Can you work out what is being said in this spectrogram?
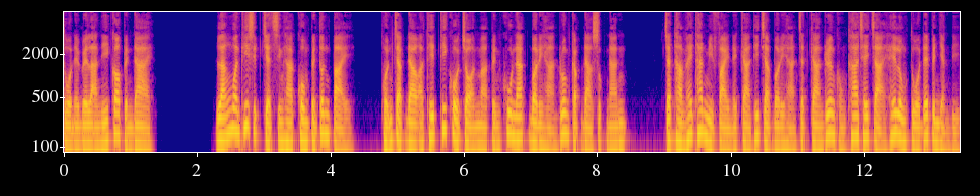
ตัวในเวลานี้ก็เป็นได้ หลังวันที่ 17 สิงหาคมเป็นต้นไป ผลจากดาวอาทิตย์ที่โคจรมาเป็นคู่นักบริหารร่วมกับดาวศุกร์นั้น จะทำให้ท่านมีไฟในการที่จะบริหารจัดการเรื่องของค่าใช้จ่ายให้ลงตัวได้เป็นอย่างดี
